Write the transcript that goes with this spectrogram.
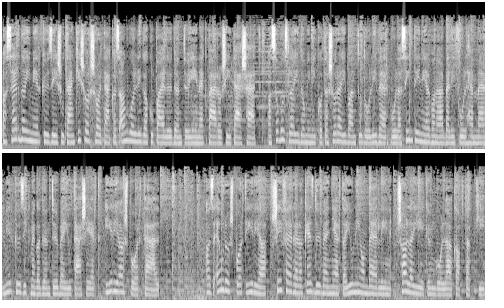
A szerdai mérkőzés után kisorsolták az angol liga kupa elődöntőjének párosítását, a Szoboszlai Dominikot a soraiban tudó Liverpool a szintén élvonalbeli Fulhammel mérkőzik meg a döntőbe jutásért, írja a sportál. Az Eurosport írja, Schäferrel a kezdőben nyert a Union Berlin, Sallaiék öngollal kaptak ki.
